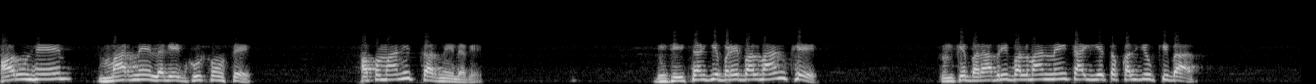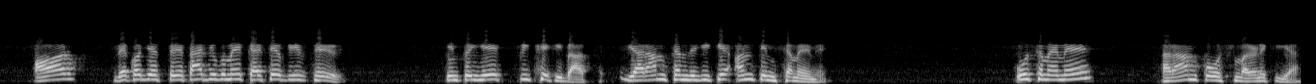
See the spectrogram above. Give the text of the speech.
और उन्हें मारने लगे घूसों से, अपमानित करने लगे। विभीषण जी बड़े बलवान थे। उनके बराबरी बलवान नहीं था, ये तो कलयुग की बात। और देखो जो, त्रेता युग में कैसे वीर थे? किंतु ये पीछे की बात है। या रामचंद्र जी के अंतिम समय में। उस समय में राम को स्मरण किया।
